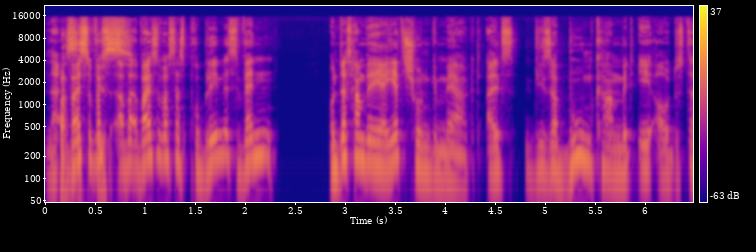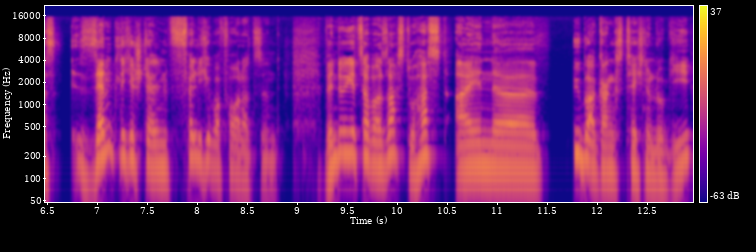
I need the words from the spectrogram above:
Na, weißt du, was, aber weißt du, was das Problem ist, wenn, und das haben wir ja jetzt schon gemerkt, als dieser Boom kam mit E-Autos, dass sämtliche Stellen völlig überfordert sind. Wenn du jetzt aber sagst, du hast eine Übergangstechnologie,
